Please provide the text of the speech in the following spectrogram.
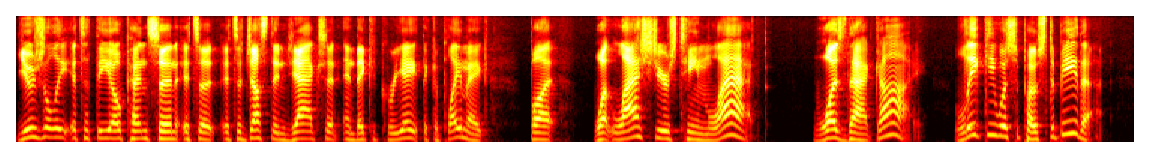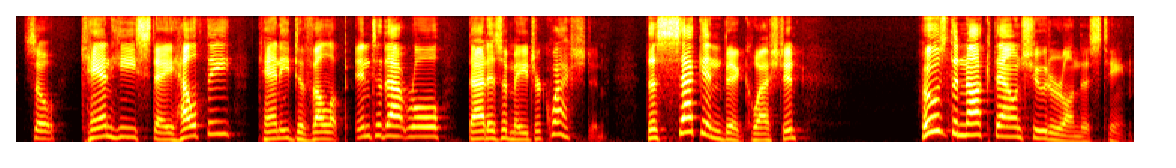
Usually it's a Theo Pinson, it's a it's a Justin Jackson, and they could create, they could play make. But what last year's team lacked was that guy. Leaky was supposed to be that. So, can he stay healthy? Can he develop into that role? That is a major question. The second big question who's the knockdown shooter on this team?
